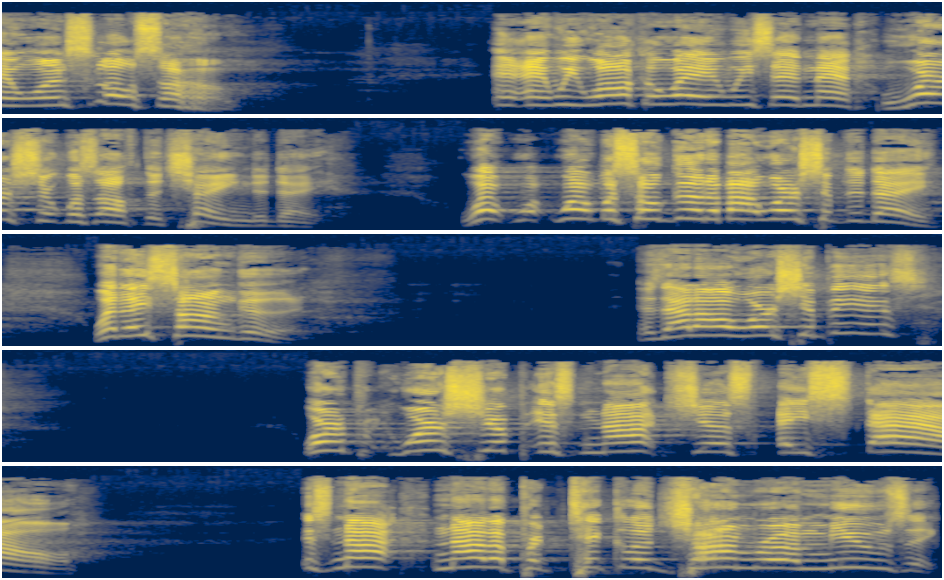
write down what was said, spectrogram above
and one slow song. And, and we walk away and we said, man, worship was off the chain today. What, what, what was so good about worship today? Well, they sung good. Is that all worship is? Worship is not just a style. It's not, not a particular genre of music.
